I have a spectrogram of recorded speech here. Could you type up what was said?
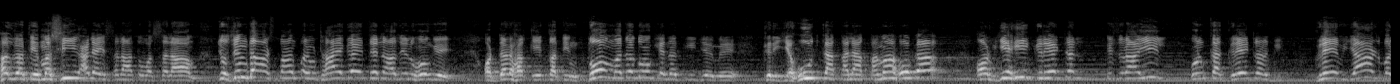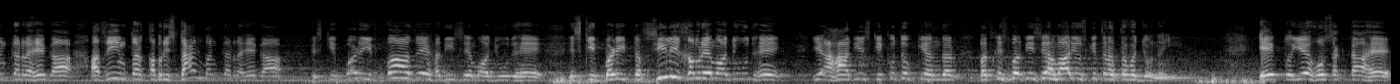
हज़रत मसीह सलाम जो ज़िंदा आसमान पर उठाए गए थे, नाजिल होंगे। और दर हकीकत इन दो मददों के नतीजे में फिर यहूद का कला कमा होगा, और यही ग्रेटर इसराइल उनका ग्रेटर ग्रेव यार्ड बनकर रहेगा, अजीम तर कब्रिस्तान बनकर रहेगा। इसकी बड़ी वाज हदीसें मौजूद हैं, इसकी बड़ी तफसीली खबरें मौजूद हैं। ये अहादीस की कुतुब के अंदर बदकिस्मती से हमारी उसकी तरफ़ तवज्जो नहीं एक तो ये हो सकता है,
